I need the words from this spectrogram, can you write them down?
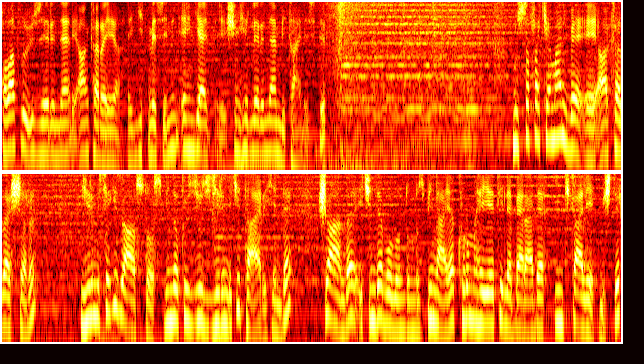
Polatlı üzerinden Ankara'ya gitmesinin engel e, şehirlerinden bir tanesidir. Mustafa Kemal ve e, arkadaşları 28 Ağustos 1922 tarihinde şu anda içinde bulunduğumuz binaya kurum heyetiyle beraber intikal etmiştir.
